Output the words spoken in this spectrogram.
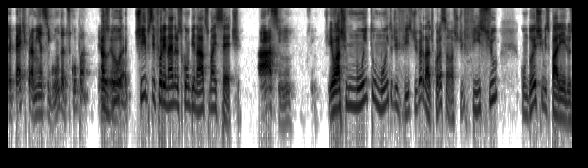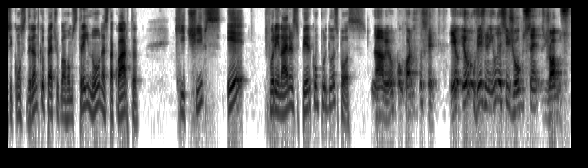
Repete para mim a segunda, desculpa. As eu, duas, eu... Chiefs e 49ers combinados mais 7. Ah, sim. sim. Eu acho muito, muito difícil, de verdade, coração. acho difícil, com dois times parelhos e considerando que o Patrick Mahomes treinou nesta quarta, que Chiefs e 49ers percam por duas posses. Não, eu concordo com você. Eu, eu não vejo nenhum desses jogos, jogos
